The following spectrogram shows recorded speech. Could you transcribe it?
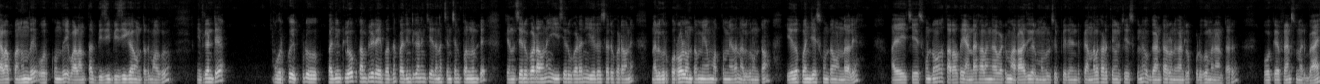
చాలా పని ఉంది వర్క్ ఉంది. వాళ్ళంతా బిజీ బిజీగా ఉంటుంది మాకు. ఎందుకంటే వర్క్ ఎప్పుడు పదింటిలోపు కంప్లీట్ అయిపోద్దాం. పదింటిగా నుంచి ఏదైనా చిన్న చిన్న పనులు ఉంటే కింద చెరువు కూడా అవునాయి ఈ చెరువు కూడా ఏదో చెరువు కూడా అవునాయి నలుగురు కుర్రోళ్ళు ఉంటాం. మేము మొత్తం మీద నలుగురు ఉంటాం. ఏదో పని చేసుకుంటూ ఉండాలి. అవి చేసుకుంటాం. తర్వాత ఎండాకాలం కాబట్టి మా రాజుగారి మందులు చెప్పేది ఏంటంటే పెందల కాడ తెములు చేసుకుని ఒక గంట రెండు గంటలు పడుకోమని అంటారు. ఓకే ఫ్రెండ్స్ మరి బాయ్.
